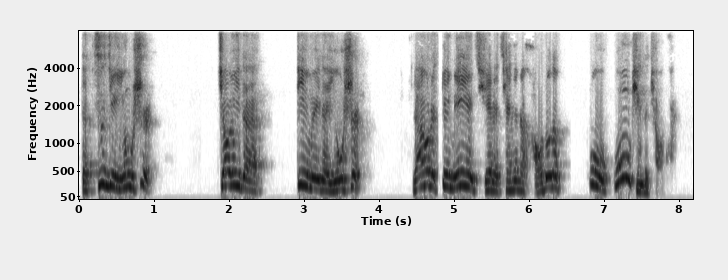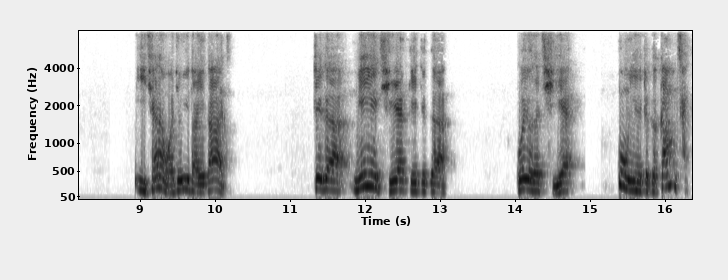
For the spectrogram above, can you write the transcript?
的资金优势、交易的地位的优势，然后呢，对民营企业呢签订了好多的不公平的条款。以前呢，我就遇到一个案子，这个民营企业给这个国有的企业供应这个钢材，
